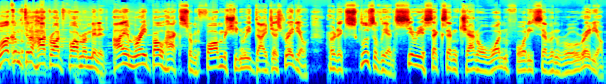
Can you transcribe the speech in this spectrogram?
Welcome to the Hot Rod Farmer Minute. I am Ray Bohacz from Farm Machinery Digest Radio, heard exclusively on Sirius XM Channel 147 Rural Radio.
